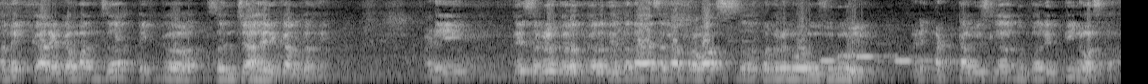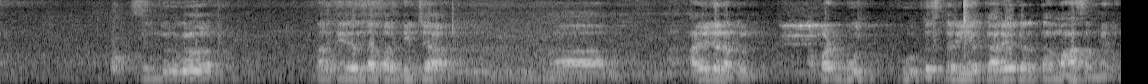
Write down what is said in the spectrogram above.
अनेक कार्यक्रमांचं एक संच आहे एका अर्थाने आणि ते सगळं करत करत येताना हा सगळा प्रवास पनवेलवरून सुरू होईल. आणि अठ्ठावीसला दुपारी तीन वाजता सिंधुदुर्ग भारतीय जनता पार्टीच्या आयोजनातून आपण बूथ बूथस्तरीय कार्यकर्ता महासंमेलन.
